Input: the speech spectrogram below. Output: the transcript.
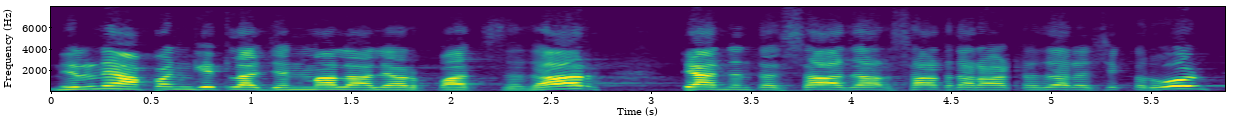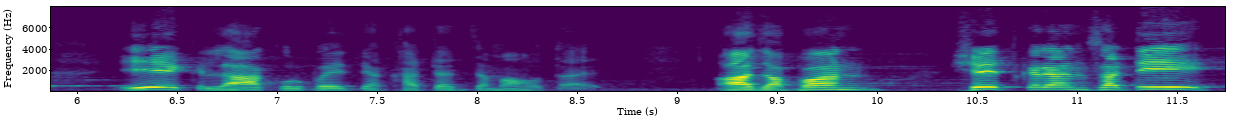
निर्णय आपण घेतला. जन्माला आल्यावर पाच हजार त्यानंतर सहा हजार सात हजार आठ हजार असे करून एक लाख रुपये त्या खात्यात जमा होत आहेत. आज आपण शेतकऱ्यांसाठी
